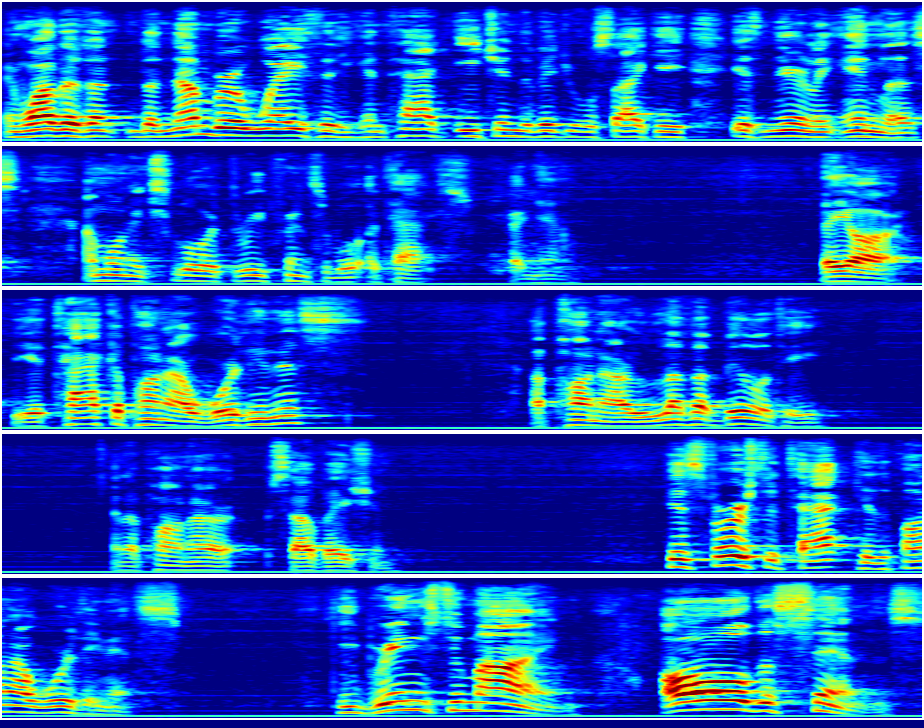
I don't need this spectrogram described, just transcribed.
And while there's a, the number of ways that he can attack each individual psyche is nearly endless, I'm going to explore three principal attacks right now. They are the attack upon our worthiness, upon our lovability, and upon our salvation. His first attack is upon our worthiness. He brings to mind all the sins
